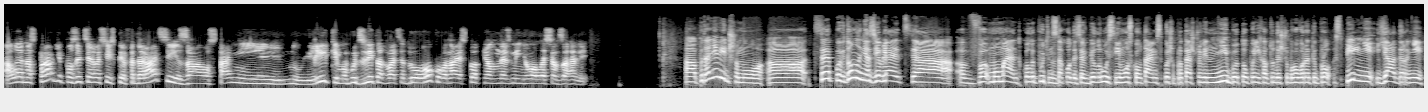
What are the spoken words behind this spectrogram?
Але насправді позиція Російської Федерації за останні ну рік і, мабуть, з літа 22-го року вона істотно не змінювалася взагалі. Питання в іншому. Це повідомлення з'являється в момент, коли Путін знаходиться в Білорусі, і Moscow Times пише про те, що він нібито поїхав туди, щоб говорити про спільні ядерні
